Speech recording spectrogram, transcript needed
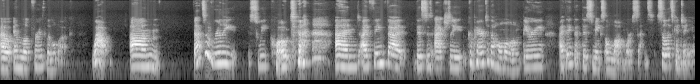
out and look for his little buck. Wow. Um, that's a really sweet quote. and I think that this is actually, compared to the Home Alone theory, I think that this makes a lot more sense. So let's continue.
